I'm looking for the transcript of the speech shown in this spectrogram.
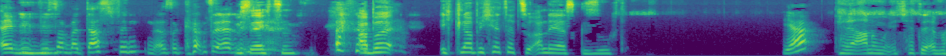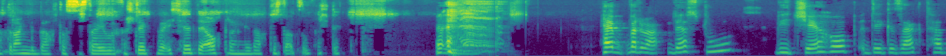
Ey, wie, wie Mhm. soll man das finden? Also ganz ehrlich. Ist echt so. Aber ich glaube, ich hätte zuallererst gesucht. Ja? Keine Ahnung, ich hätte einfach dran gedacht, dass es da jemand versteckt wäre. Ich hätte auch dran gedacht, dass da so versteckt. Hä, warte mal, wärst du, wie J-Hope dir gesagt hat,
